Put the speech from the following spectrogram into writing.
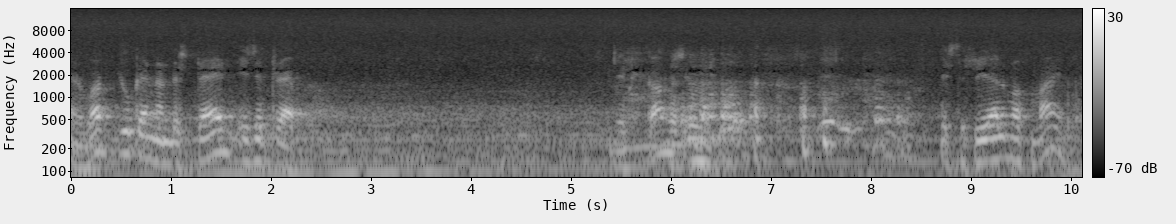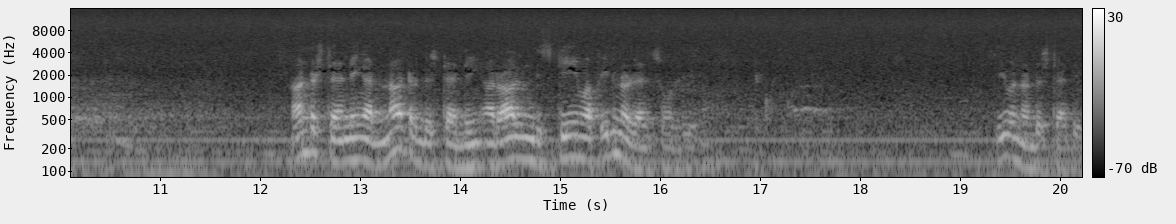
And what you can understand is a trap. It comes in. it's the realm of mind. Understanding or not understanding are all in the scheme of ignorance only. Even understanding.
